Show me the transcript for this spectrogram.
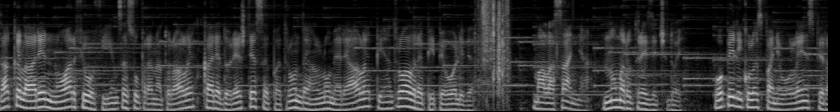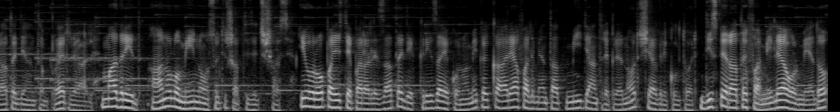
dacă Larry nu ar fi o ființă supranaturală care dorește să pătrundă în lumea reală pentru a-l răpi pe Oliver. Malasania, numărul 32 o peliculă spaniolă inspirată din întâmplări reale. Madrid, anul 1976. Europa este paralizată de criza economică care a falimentat mii de antreprenori și agricultori. Disperată, familia Olmedo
